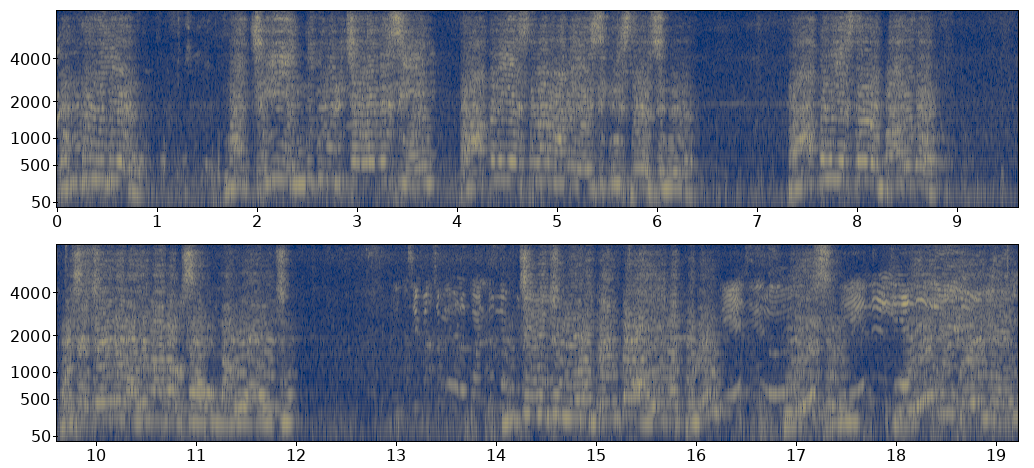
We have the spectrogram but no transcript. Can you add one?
తండ్రి నా చెయ్యి ఎందుకు విడిచావనేసి ప్రార్థన చేస్తున్నాడు మాట యేసుక్రీస్తు శివుడు ప్రార్థన చేస్తున్నాడు బాధతో ఒకసారి చదివితే అదే మాట ఒకసారి నలుగు యాభై వచ్చిన ఇంచుమించు మూడు గంటలు మూడు గంటలు అయినప్పుడు యేసు యేసు ఏలి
